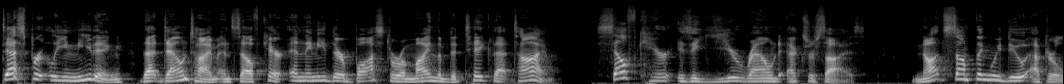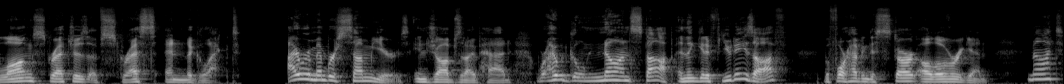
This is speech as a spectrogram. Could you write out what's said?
desperately needing that downtime and self care, and they need their boss to remind them to take that time. Self care is a year round exercise, not something we do after long stretches of stress and neglect. I remember some years in jobs that I've had where I would go nonstop and then get a few days off before having to start all over again. Not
